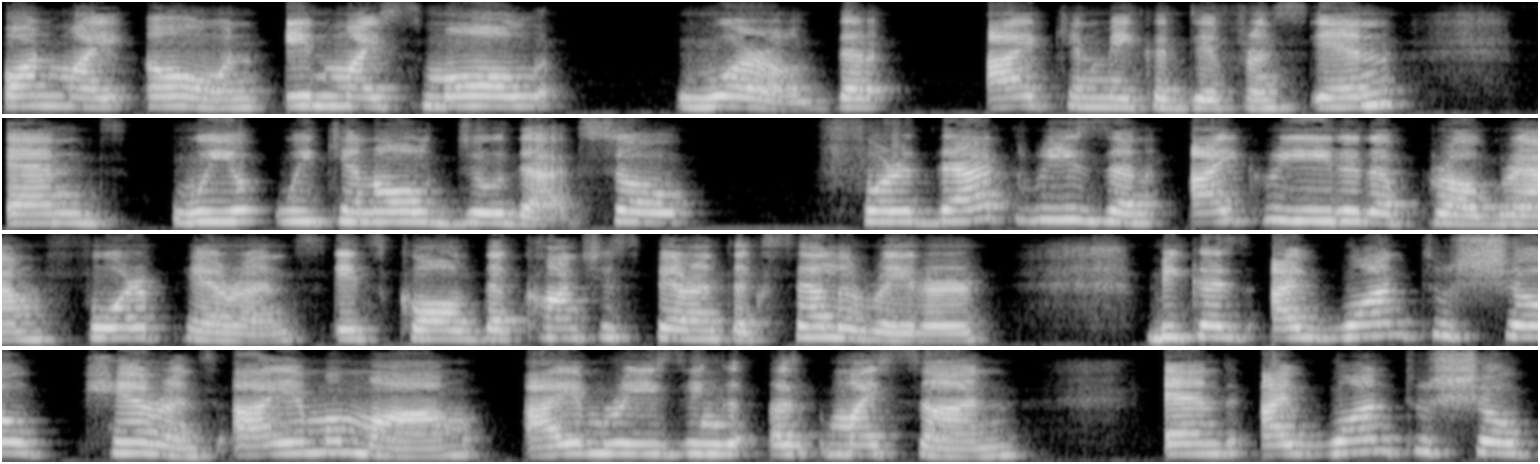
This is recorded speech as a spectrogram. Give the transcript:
on my own in my small world that I can make a difference in. And we we can all do that. So for that reason, I created a program for parents. It's called the Conscious Parent Accelerator because I want to show parents I am a mom, I am raising a, uh, my son, and I want to show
